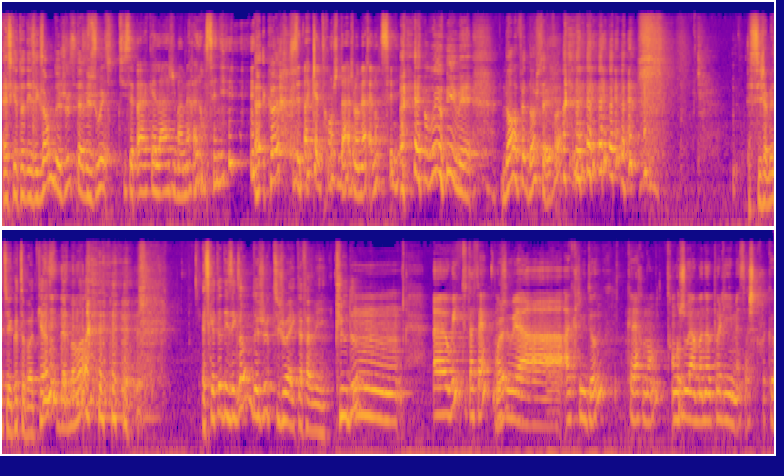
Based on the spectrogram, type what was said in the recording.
Est-ce que tu as des exemples de jeux que tu avais joué Tu, tu sais pas à quel âge ma mère, elle enseignait? Quoi? Tu sais pas à quelle tranche d'âge ma mère, elle enseignait? Oui, oui, mais non, en fait, non, je savais pas. si jamais tu écoutes ce podcast, dès le moment. Est-ce que tu as des exemples de jeux que tu joues avec ta famille? Cluedo? Hmm, euh, oui, tout à fait. On Ouais. jouait à, à Cluedo, clairement. On jouait à Monopoly, mais ça, je crois que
